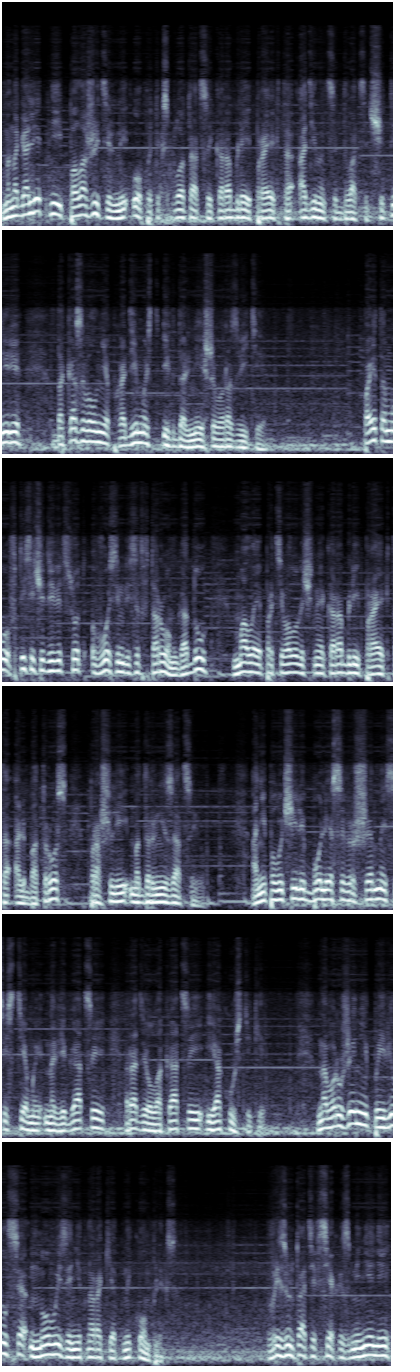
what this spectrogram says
Многолетний положительный опыт эксплуатации кораблей проекта 1124 доказывал необходимость их дальнейшего развития. Поэтому в 1982 году малые противолодочные корабли проекта «Альбатрос» прошли модернизацию. Они получили более совершенные системы навигации, радиолокации и акустики. На вооружении появился новый зенитно-ракетный комплекс – в результате всех изменений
